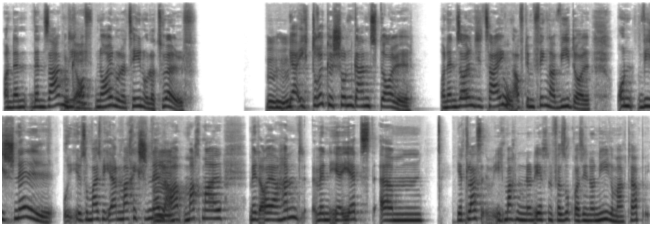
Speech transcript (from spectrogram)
Und dann, dann sagen okay. die oft 9 oder 10 oder 12. Mhm. Ja, ich drücke schon ganz doll. Und dann sollen sie zeigen oh. auf dem Finger, wie doll und wie schnell. Zum Beispiel, ja, mache ich schneller. Mhm. Mach mal mit eurer Hand, wenn ihr jetzt, ähm, jetzt lass, ich mache jetzt einen Versuch, was ich noch nie gemacht habe.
